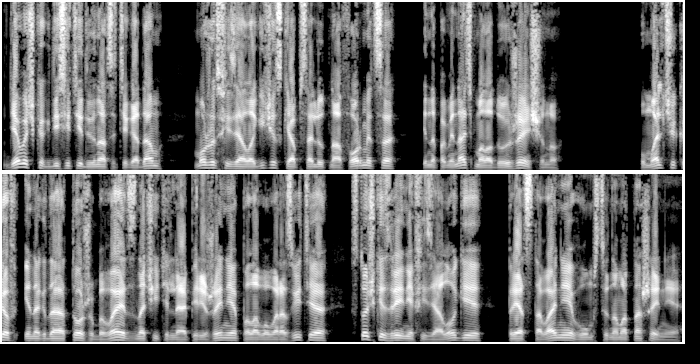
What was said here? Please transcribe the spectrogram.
Девочка к 10-12 годам может физиологически абсолютно оформиться и напоминать молодую женщину. У мальчиков иногда тоже бывает значительное опережение полового развития с точки зрения физиологии при отставании в умственном отношении.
